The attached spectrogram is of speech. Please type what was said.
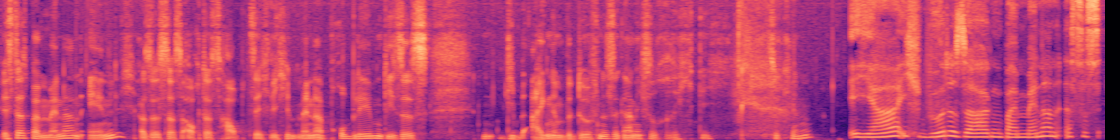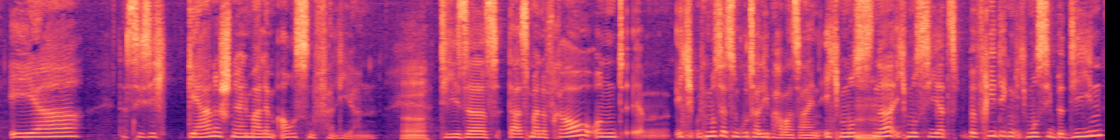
Ist das bei Männern ähnlich? Also ist das auch das hauptsächliche Männerproblem, dieses die eigenen Bedürfnisse gar nicht so richtig zu kennen? Ja, ich würde sagen, bei Männern ist es eher, dass sie sich gerne schnell mal im Außen verlieren. Ja. Dieses, da ist meine Frau und ähm, ich, ich, muss jetzt ein guter Liebhaber sein. Ich muss, mhm. ne, ich muss sie jetzt befriedigen, ich muss sie bedienen.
